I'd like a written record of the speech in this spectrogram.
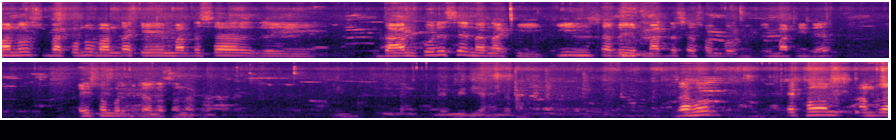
মানুষ বা কোনো বান্দাকে এই মাদ্রাসার এই দান করেছে না নাকি? কি হিসাবে মাদ্রাসা সম্পর্কে মাটি দেয় এই সম্পর্কে আলোচনা করুন যাই হোক, এখন আমরা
